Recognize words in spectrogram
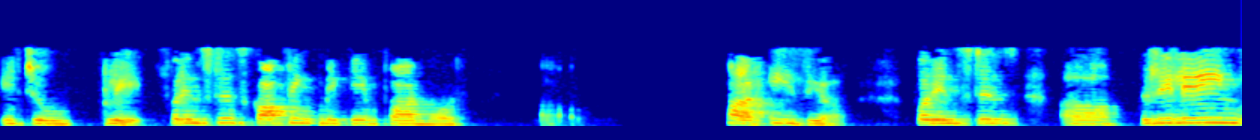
into play. For instance, copying became far more uh, far easier. For instance, uh, relaying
